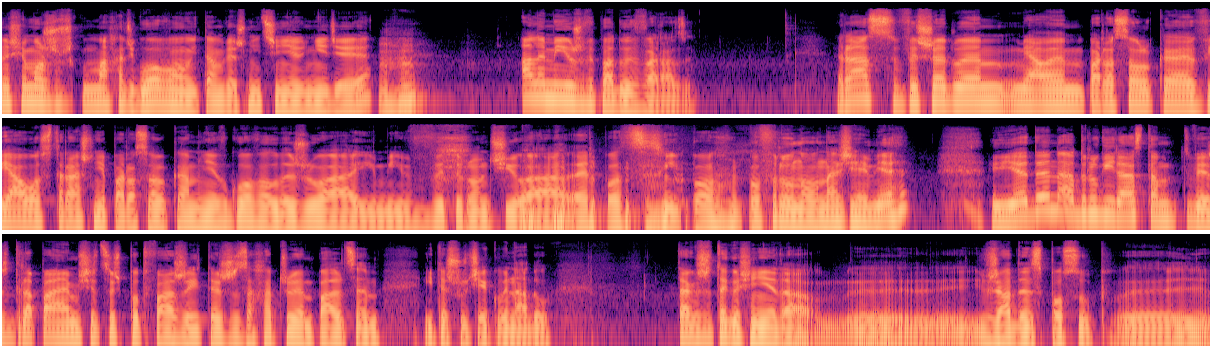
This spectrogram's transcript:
sensie możesz machać głową i tam wiesz, nic się nie, nie dzieje. Mhm. Ale mi już wypadły dwa razy. Raz wyszedłem, miałem parasolkę, wiało strasznie, parasolka mnie w głowę uderzyła i mi wytrąciła AirPods i po, pofrunął na ziemię. Jeden, a drugi raz tam, wiesz, drapałem się coś po twarzy i też zahaczyłem palcem i też uciekły na dół. Także tego się nie da y, w żaden sposób y,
